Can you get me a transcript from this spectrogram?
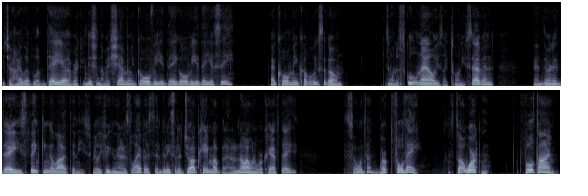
reach a high level of daya, of recognition of Hashem, and go over your day, go over your day, you see. Guy called me a couple weeks ago. He's going to school now, he's like twenty seven and during the day, he's thinking a lot, and he's really figuring out his life. And then he said a job came up, but I don't know. I want to work half day. So one time, work full day. Start working full time.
